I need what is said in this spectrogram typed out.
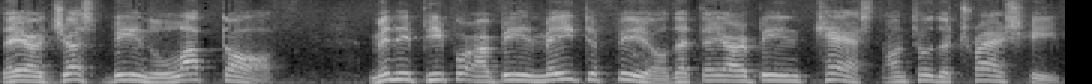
they are just being lopped off. Many people are being made to feel that they are being cast onto the trash heap.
